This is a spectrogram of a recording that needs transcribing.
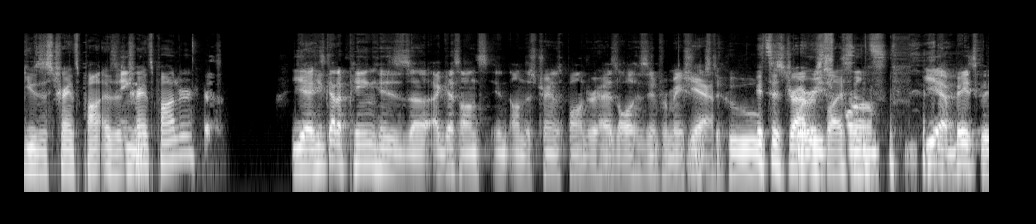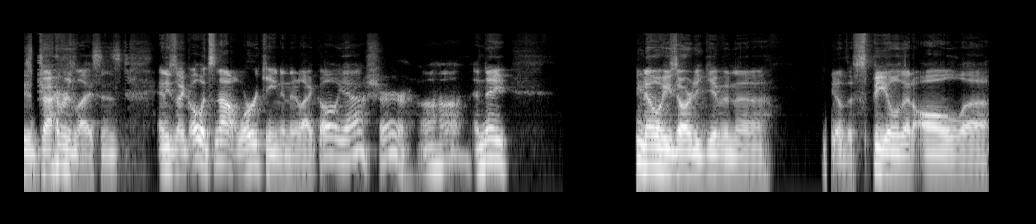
use his transponder. Is it transponder? Yeah, he's got to ping his. Uh, I guess on in, on this transponder has all his information Yeah. as to who. It's his driver's license. yeah, basically his driver's license, and he's like, "Oh, it's not working," and they're like, "Oh yeah, sure, uh huh," and they know he's already given a, you know, the spiel that all uh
